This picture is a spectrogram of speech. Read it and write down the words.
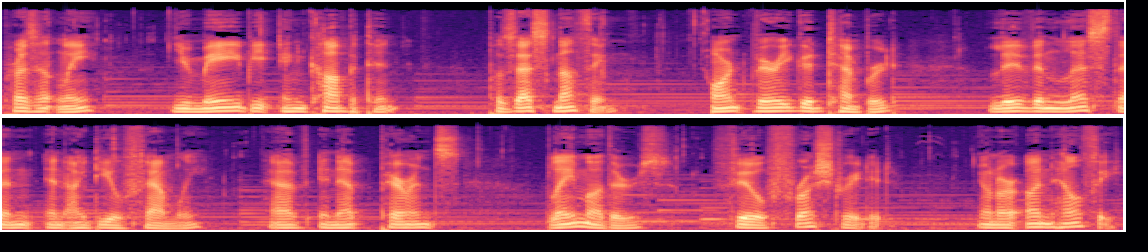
Presently, you may be incompetent, possess nothing, aren't very good tempered, live in less than an ideal family, have inept parents, blame others, feel frustrated, and are unhealthy.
